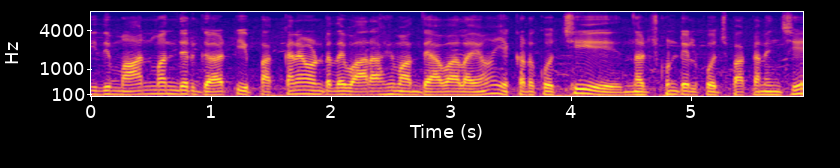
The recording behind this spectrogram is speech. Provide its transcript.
ఇది మాన్ మందిర్ ఘాట్ ఈ పక్కనే ఉంటుంది వారాహి మా దేవాలయం. ఇక్కడికి వచ్చి నడుచుకుంటూ వెళ్ళిపోవచ్చు పక్క నుంచి.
